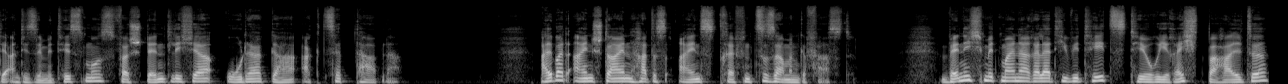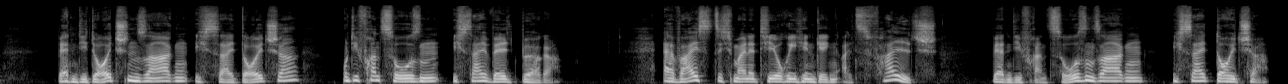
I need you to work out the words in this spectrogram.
der Antisemitismus verständlicher oder gar akzeptabler. Albert Einstein hat es einst treffend zusammengefasst. Wenn ich mit meiner Relativitätstheorie recht behalte, werden die Deutschen sagen, ich sei Deutscher und die Franzosen, ich sei Weltbürger. Erweist sich meine Theorie hingegen als falsch, werden die Franzosen sagen, ich sei Deutscher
